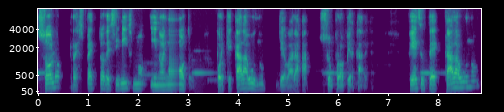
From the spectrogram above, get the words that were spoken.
solo respecto de sí mismo y no en otro, porque cada uno llevará su propia carga. Fíjese usted, cada uno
